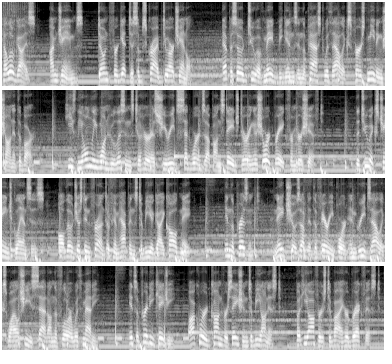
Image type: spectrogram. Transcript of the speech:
Hello guys, I'm James, don't forget to subscribe to our channel. Episode 2 of Maid begins in the past with Alex first meeting Sean at the bar. He's the only one who listens to her as she reads said words up on stage during a short break from her shift. The two exchange glances, although just in front of him happens to be a guy called Nate. In the present, Nate shows up at the ferry port and greets Alex while she's sat on the floor with Maddie. It's a pretty cagey, awkward conversation to be honest, but he offers to buy her breakfast.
